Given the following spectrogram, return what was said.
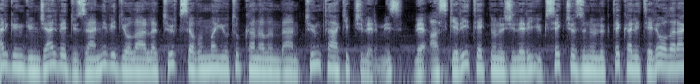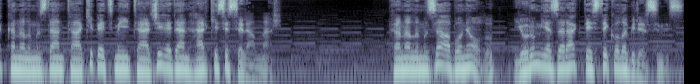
Her gün güncel ve düzenli videolarla Türk Savunma YouTube kanalından tüm takipçilerimiz ve askeri teknolojileri yüksek çözünürlükte kaliteli olarak kanalımızdan takip etmeyi tercih eden herkese selamlar. Kanalımıza abone olup, yorum yazarak destek olabilirsiniz.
